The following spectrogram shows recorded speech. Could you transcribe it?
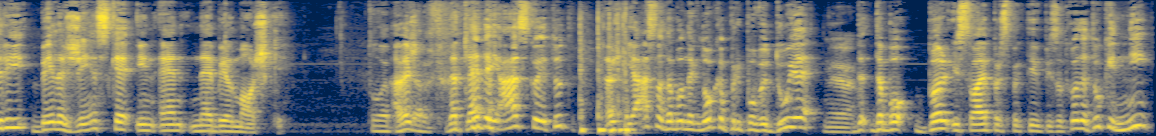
tri bele ženske in en nebel moški. To je A Veš, da tle dejansko je tudi veš, jasno, da bo nekdo, ki pripoveduje, Ja. da, da bo bolj iz svoje perspektive pisal. Tako da tukaj ni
